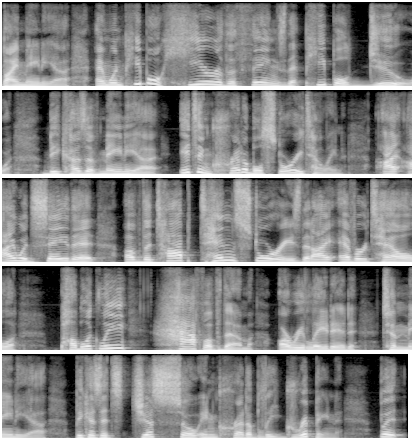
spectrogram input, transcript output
by mania. And when people hear the things that people do because of mania, it's incredible storytelling. I, I would say that of the top 10 stories that I ever tell publicly, half of them are related to mania because it's just so incredibly gripping. But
